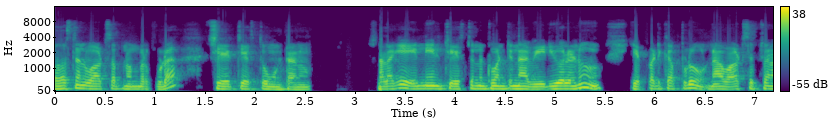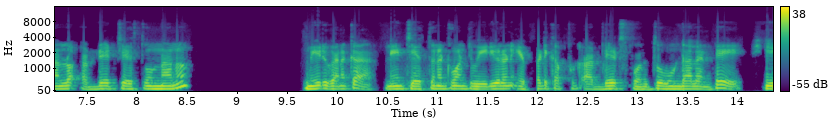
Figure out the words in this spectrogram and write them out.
పర్సనల్ వాట్సాప్ నంబర్ కూడా షేర్ చేస్తూ ఉంటాను. అలాగే నేను చేస్తున్నటువంటి నా వీడియోలను ఎప్పటికప్పుడు నా వాట్సాప్ ఛానల్లో అప్డేట్ చేస్తూ ఉన్నాను. మీరు గనక నేను చేస్తున్నటువంటి వీడియోలను ఎప్పటికప్పుడు అప్డేట్స్ పొందుతూ ఉండాలంటే ఈ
